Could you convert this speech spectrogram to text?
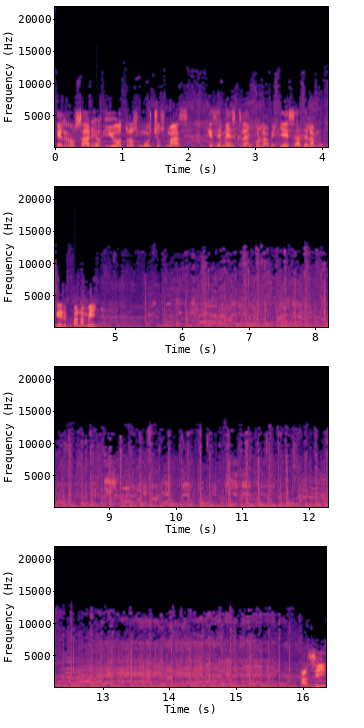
el rosario y otros muchos más que se mezclan con la belleza de la mujer panameña. Así,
